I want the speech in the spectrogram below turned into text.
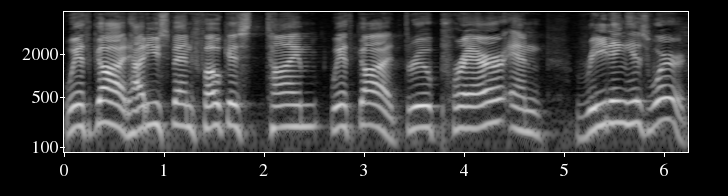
with God. How do you spend focused time with God? Through prayer and reading His Word.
